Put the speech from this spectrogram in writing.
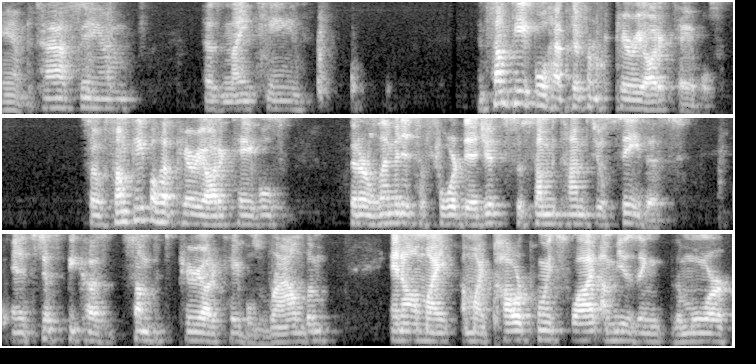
and potassium has 19. And some people have different periodic tables. So some people have periodic tables that are limited to four digits. So sometimes you'll see this, and it's just because some periodic tables round them. And on my on my PowerPoint slide, I'm using the more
